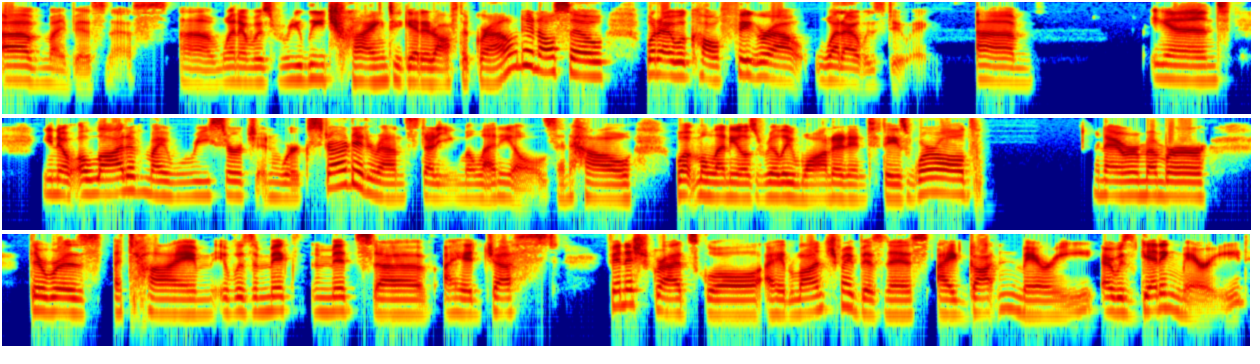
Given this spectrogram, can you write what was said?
of my business uh, when I was really trying to get it off the ground and also what I would call figure out what I was doing. Um, and, you know, a lot of my research and work started around studying millennials and how what millennials really wanted in today's world. And I remember there was a time, it was a mix, midst of, I had just finished grad school. I had launched my business. I had gotten married. I was getting married.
